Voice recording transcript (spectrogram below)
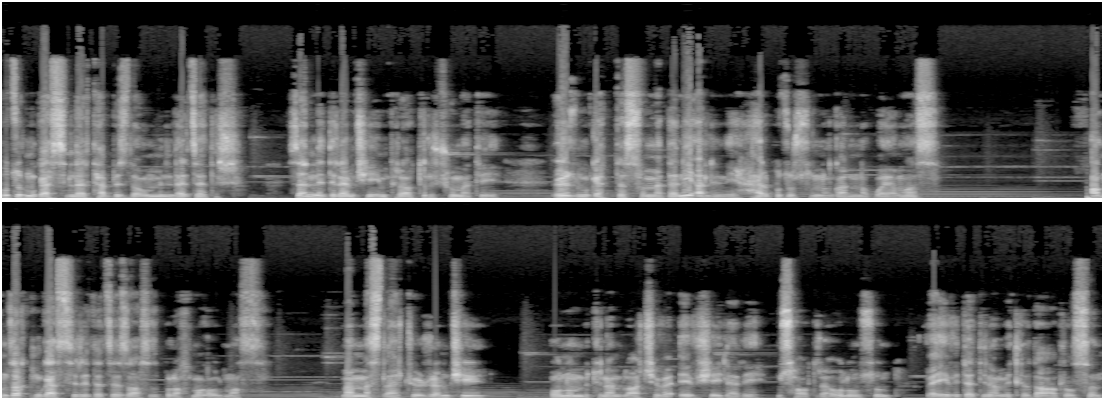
Bu cür müqəssirlər Təbrizdə on minlərcədir. Zənn edirəm ki, imperator hökuməti öz müqəddəs və mədəni əlini hər bu cür sunun qanına boyamaz. Ancaq müqəssiri də cəzasız buraxmaq olmaz. Mən məsləhət görürəm ki, onun bütün əmlakı və ev şeyləri müsadirə olunsun və evi də dinamitlə dağıdılsın.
